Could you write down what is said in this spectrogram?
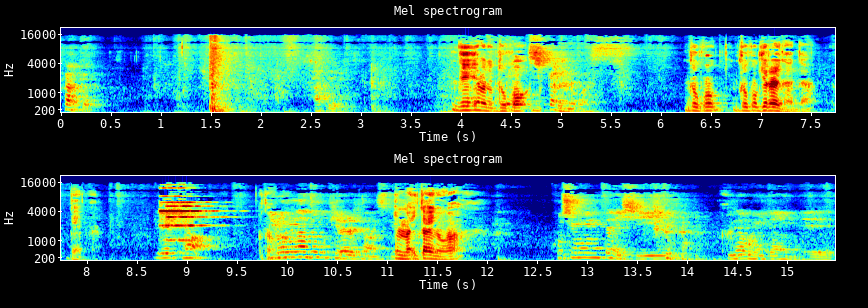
深く。当てる。で山田どこ？でしっかり伸ばす。どこ？どこ切られたんだ？で。でまあいろんなとこ切られたんですけど。今痛いのが？腰も痛いし 腕も痛いんで。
